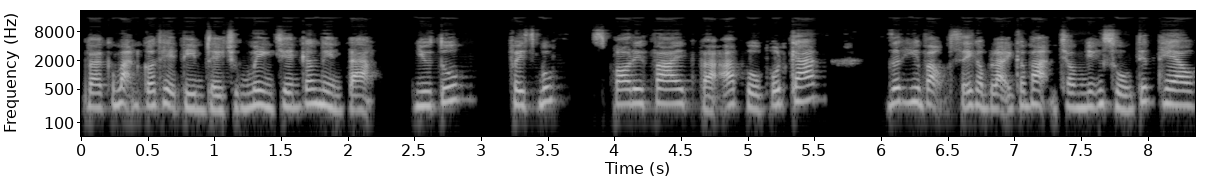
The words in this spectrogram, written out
Và các bạn có thể tìm thấy chúng mình trên các nền tảng YouTube, Facebook, Spotify và Apple Podcast. Rất hy vọng sẽ gặp lại các bạn trong những số tiếp theo.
